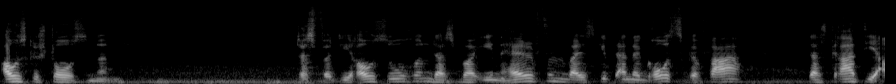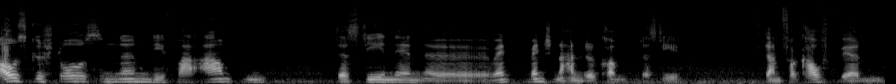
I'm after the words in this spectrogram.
Ausgestoßenen, dass wir die raussuchen, dass wir ihnen helfen, weil es gibt eine große Gefahr, dass gerade die Ausgestoßenen, die Verarmten, dass die in den äh, Menschenhandel kommen, dass die dann verkauft werden,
